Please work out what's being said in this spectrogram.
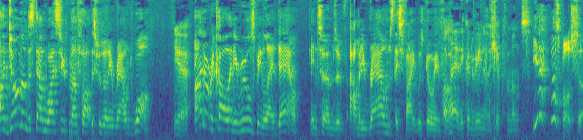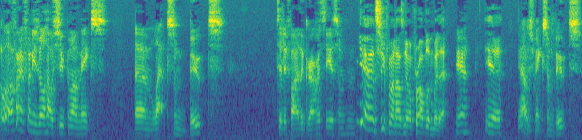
I don't understand why Superman thought this was only round one. Yeah. I don't recall any rules being laid down in terms of how many rounds this fight was going for. Well, hey, they could have been in the ship for months. Yeah, I suppose so. Well, I find it funny as well how Superman makes um, Lex some boots to defy the gravity or something. Yeah, and Superman has no problem with it. Yeah. Yeah. Yeah, I'll just make some boots.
